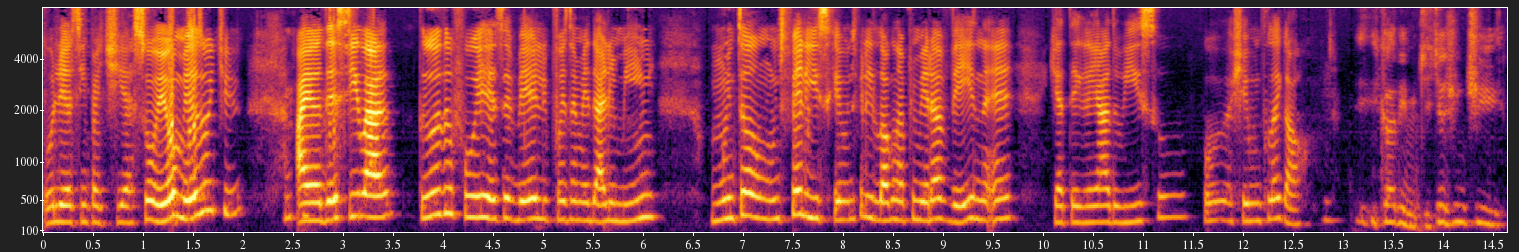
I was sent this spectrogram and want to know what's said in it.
Olhei assim pra tia, sou eu mesmo, tia. Aí eu desci lá tudo, fui receber, ele pôs a medalha em mim. Muito, muito feliz, fiquei muito feliz logo na primeira vez, né? Já ter ganhado isso, pô, achei muito legal. E, Karine, o que, que a gente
